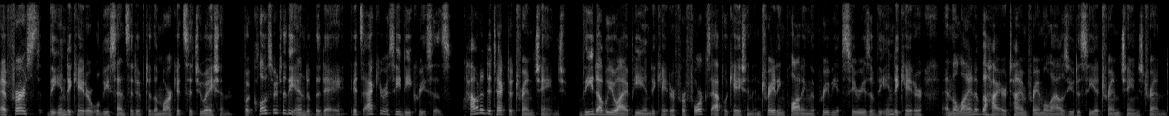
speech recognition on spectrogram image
At first, the indicator will be sensitive to the market situation, but closer to the end of the day, its accuracy decreases. How to detect a trend change. VWIP indicator for Forks application and trading plotting the previous series of the indicator and the line of the higher time frame allows you to see a trend change trend.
